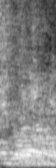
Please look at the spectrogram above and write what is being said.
Thank you.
